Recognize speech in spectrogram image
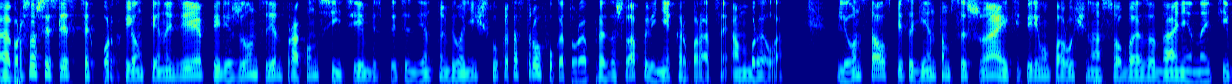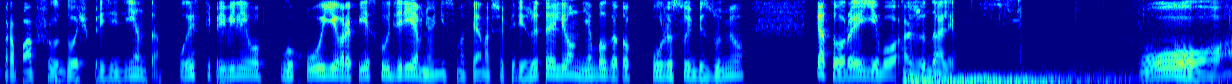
Э, прошло 6 лет с тех пор, как Леон Кеннеди пережил инцидент в Ракун-Сити, беспрецедентную биологическую катастрофу, которая произошла по вине корпорации Umbrella. Леон стал спецагентом США, и теперь ему поручено особое задание — найти пропавшую дочь президента. Поиски привели его в глухую европейскую деревню. Несмотря на все пережитое, Леон не был готов к ужасу и безумию, которые его ожидали. О,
